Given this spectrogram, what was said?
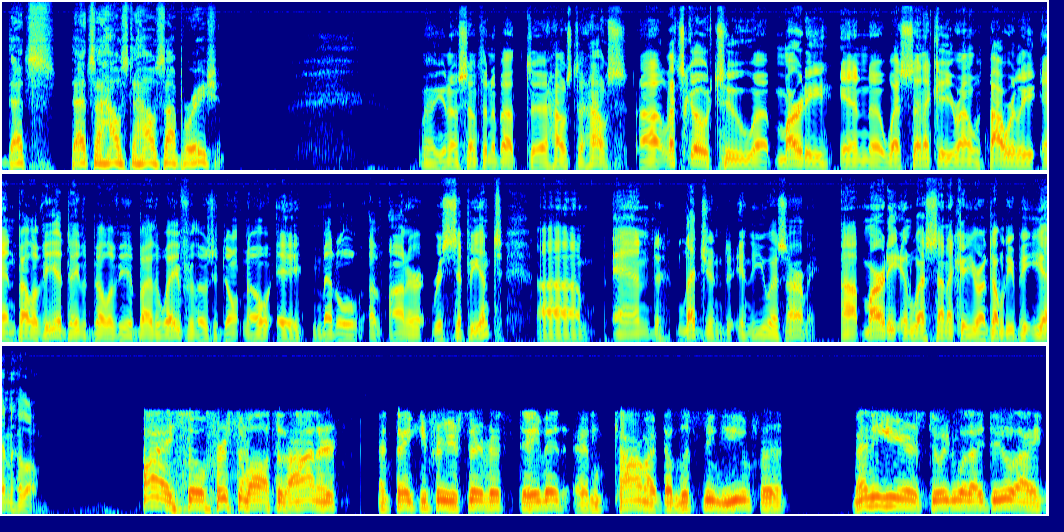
that's that's a house to house operation. Well, you know something about house to house. Let's go to uh, Marty in uh, West Seneca. You're on with Bauerle and Bellavia. David Bellavia, by the way, for those who don't know, a Medal of Honor recipient um, and legend in the U.S. Army. Uh, Marty in West Seneca, you're on WBEN. Hello. Hi. So first of all, it's an honor, and thank you for your service, David and Tom. I've been listening to you for many years, doing what I do. I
